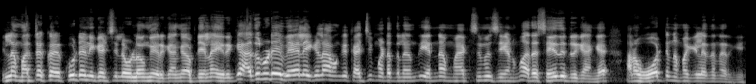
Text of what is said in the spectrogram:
இல்லை மற்ற க- கூட்டணி கட்சியில் உள்ளவங்க இருக்காங்க அப்படிலாம் இருக்குது அதனுடைய வேலைகளை அவங்க கட்சி மட்டத்துல இருந்து என்ன மேக்ஸிமம் செய்யணுமோ அதை செய்துட்டு இருக்காங்க. ஆனால் ஓட்டு நம்ம கையில் தானே இருக்கு.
